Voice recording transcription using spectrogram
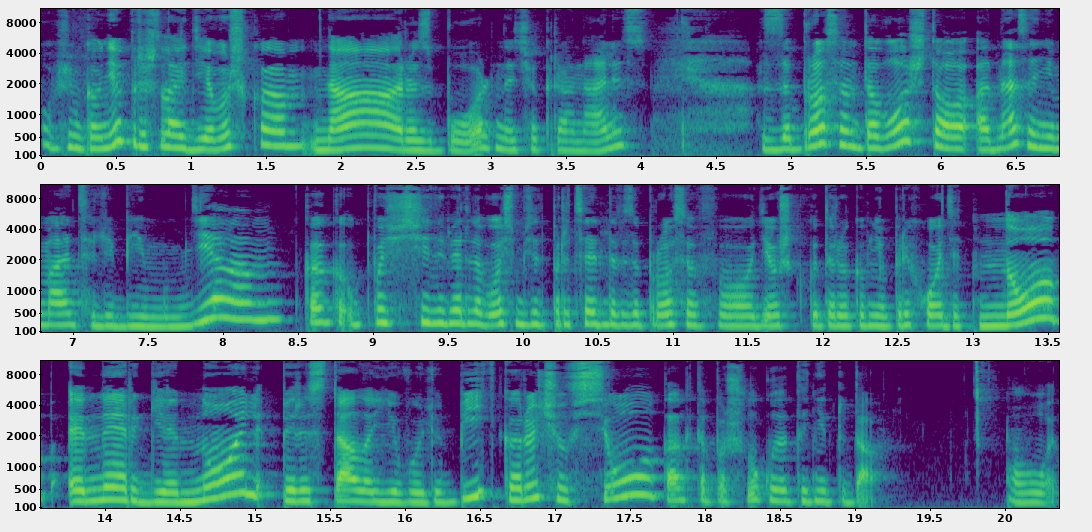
В общем, ко мне пришла девушка на разбор, на чакроанализ с запросом того, что она занимается любимым делом, как почти, наверное, 80% запросов девушек, которые ко мне приходят, но энергия ноль, перестала его любить, короче, все как-то пошло куда-то не туда. Вот.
